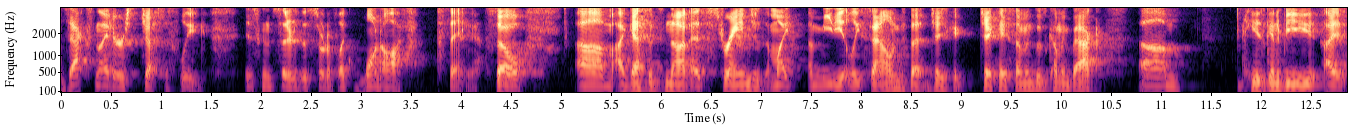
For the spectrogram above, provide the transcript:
Zack Snyder's Justice League is considered this sort of like one-off thing. So um, I guess it's not as strange as it might immediately sound that J.K. Simmons is coming back. Um, he's going to be, I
